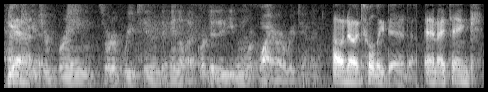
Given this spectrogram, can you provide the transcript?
How yeah. did you get your brain sort of retuned to handle that, or did it even require a retuning? Oh no, it totally did, and I think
